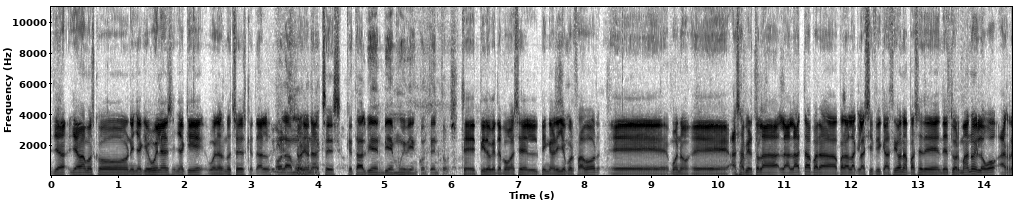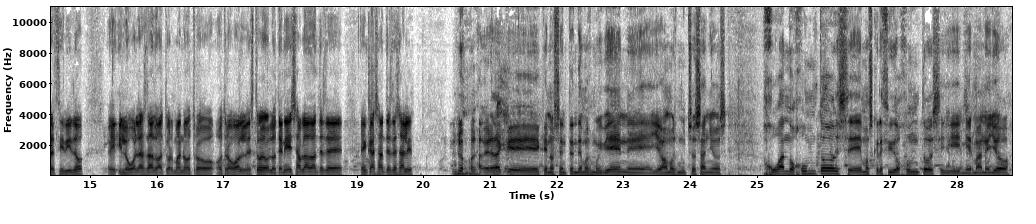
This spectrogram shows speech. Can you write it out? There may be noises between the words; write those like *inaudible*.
ya, ya vamos con Iñaki Williams. Iñaki, buenas noches, ¿qué tal? Hola, muy Soriona. buenas noches. ¿Qué tal? Bien, bien, muy bien, contentos. Te pido que te pongas el pinganillo, por favor. Eh, bueno, eh, has abierto la, la lata para, para la clasificación a pase de, de tu hermano y luego has recibido eh, y luego le has dado a tu hermano otro, otro gol. ¿Esto lo teníais hablado antes de, en casa antes de salir? No, la verdad que, que nos entendemos muy bien. llevamos muchos años jugando juntos, hemos crecido juntos y mi hermano y yo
